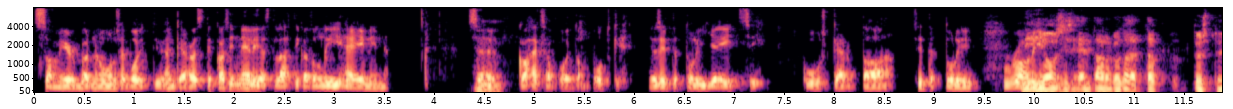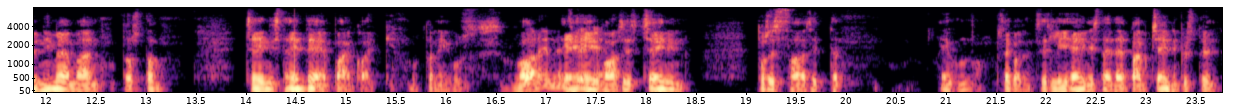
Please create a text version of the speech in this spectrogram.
Samir Banu, se voitti yhden kerran. Sitten 84 lähti, kato Lee Heinin, se Mm. kahdeksan voiton putki. Ja sitten tuli Yatesi kuusi kertaa, sitten tuli Ronnie. Niin joo, siis en tarkoita, että pystyy nimeämään tuosta Chainista eteenpäin kaikki, mutta niin kuin, vaan, ennen ei, ei Chainia. vaan siis Chainin tosissaan sitten, ei kun sekoitin, siis Lee Heinistä eteenpäin, mutta Chainin pystyy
